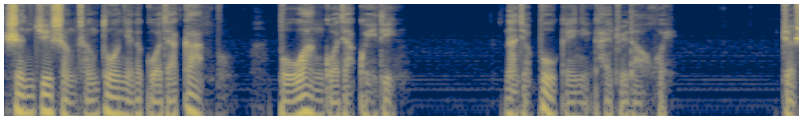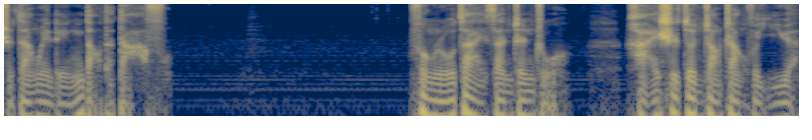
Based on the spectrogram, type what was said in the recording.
身居省城多年的国家干部，不按国家规定，那就不给你开追悼会。这是单位领导的答复。凤如再三斟酌，还是遵照丈夫遗愿，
